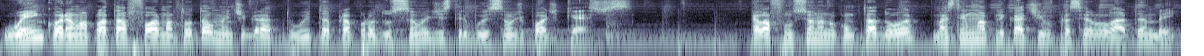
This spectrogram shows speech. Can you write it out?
O Anchor é uma plataforma totalmente gratuita para produção e distribuição de podcasts. Ela funciona no computador, mas tem um aplicativo para celular também.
